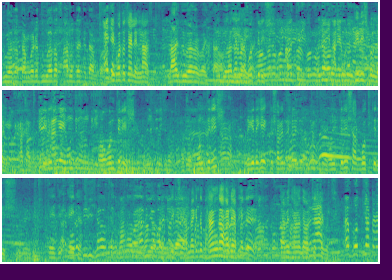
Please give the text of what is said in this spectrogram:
দু হাজার দাম দু হাজার সার দাম কত চাইলেন লাস্ট লাস্ট দু হাজার ভাই স্যার দু হাজার মানে বত্রিশ। তিরিশ বললেন। আচ্ছা আচ্ছা উনত্রিশ। আচ্ছা উনত্রিশ। দেখি দেখি একটু সরেন উনত্রিশ আর বত্রিশ। এই যে এইটা। দেখছি আমরা কিন্তু ভাঙ্গা হাটে আপনাদের দামে ধারণা দেওয়ার চেষ্টা করছি। বত্রিশ হাজার টাকা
